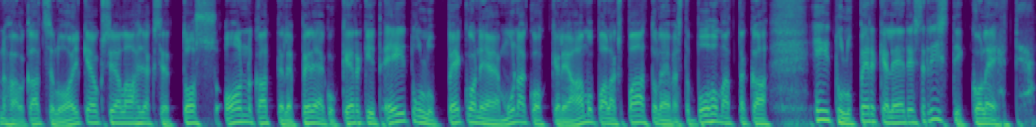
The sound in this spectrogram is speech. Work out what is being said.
NHL-katseluoikeuksia lahjaksi, että tos on, kattele pelejä kun kerkit, ei tullut pekonia ja munakokkelia aamupalaksi paattoleivästä puhumattakaan, ei tullut perkele edes ristikkolehteä.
